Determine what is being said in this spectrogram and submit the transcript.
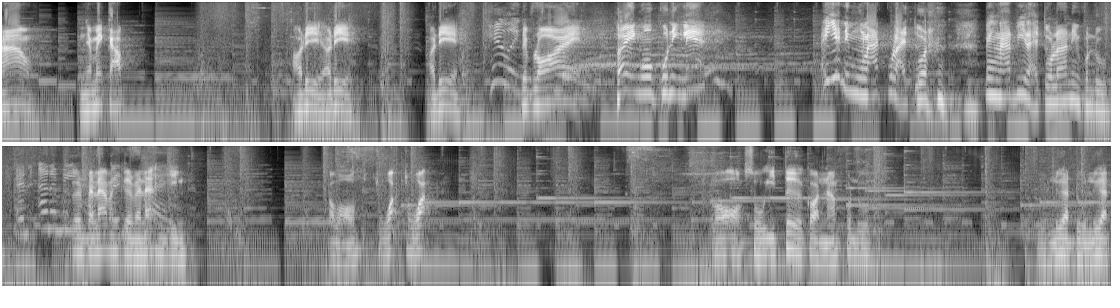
อ้าวมันยังไม่กลับ เอาดิเอาดิเอาดิเรียบร้อย เฮ้ยงูกุลอีกแล้ว ไอ้เหี้ยันนี่มึงรัดกูหลายตัว แม่งรัดพี่หลายตัวแล้วนี่คนดู An enemy เกินไปแล้ว has มัน been เกินไปแล้วจ slain. ริงๆเอาบอกชัวะชัวะรอออกโซอีเตอร์ก่อนนะคนดู ดูเลือดดูเลือด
